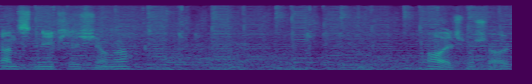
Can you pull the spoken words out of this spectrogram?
Ganz niedlich, Junge. Oh, ich mich halt.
